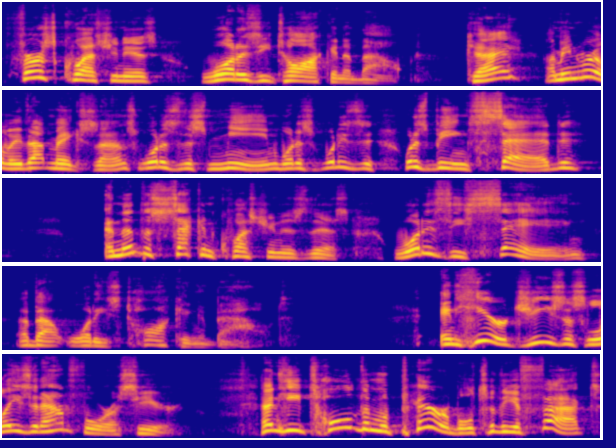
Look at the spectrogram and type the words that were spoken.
First question is, what is he talking about? Okay? I mean, really, that makes sense. What does this mean? What is, what is, what is being said? And then the second question is this What is he saying about what he's talking about? And here, Jesus lays it out for us here. And he told them a parable to the effect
